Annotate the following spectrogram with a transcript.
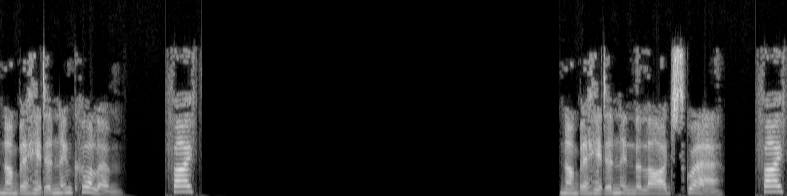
Number hidden in column 5. Number hidden in the large square. 5.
